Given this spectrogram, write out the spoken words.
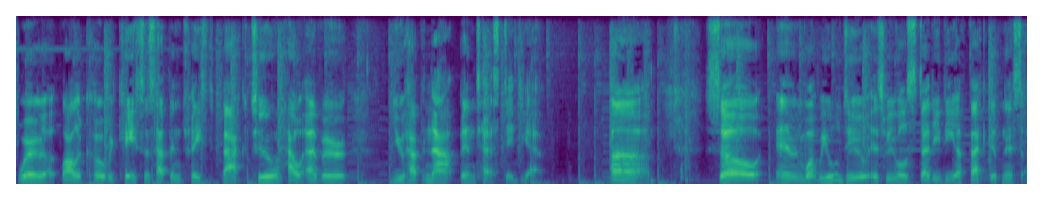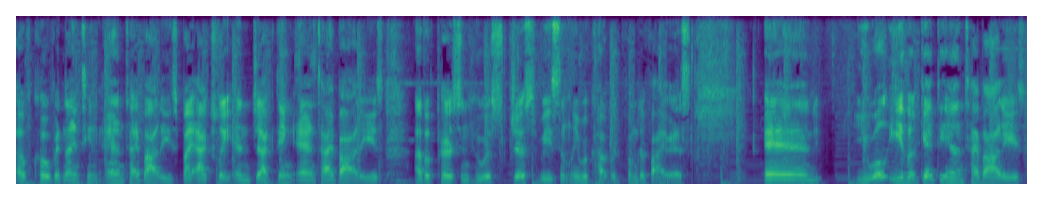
where a lot of COVID cases have been traced back to. However, you have not been tested yet. Um, so, and what we will do is we will study the effectiveness of COVID 19 antibodies by actually injecting antibodies of a person who has just recently recovered from the virus. And you will either get the antibodies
